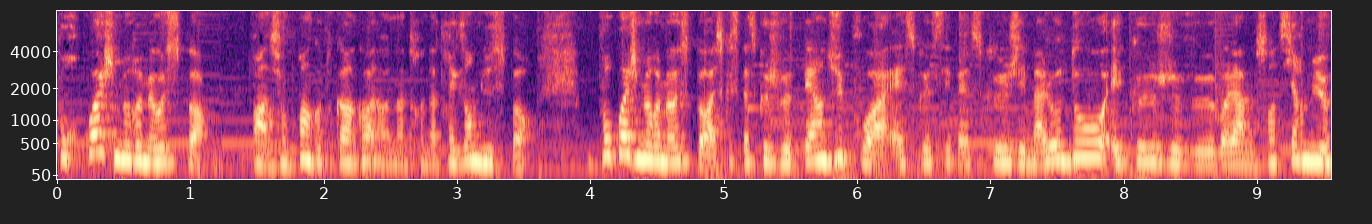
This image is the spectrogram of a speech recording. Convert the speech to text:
pourquoi je me remets au sport? Si on prend en tout cas encore notre, notre exemple du sport. Pourquoi je me remets au sport? Est-ce que c'est parce que je veux perdre du poids? Est-ce que c'est parce que j'ai mal au dos et que je veux voilà, me sentir mieux?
